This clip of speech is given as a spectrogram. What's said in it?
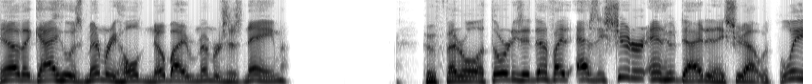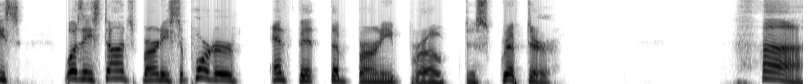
you know, that guy who was memory hold, nobody remembers his name, who federal authorities identified as the shooter and who died in a shootout with police, was a staunch Bernie supporter and fit the Bernie bro descriptor. Huh.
